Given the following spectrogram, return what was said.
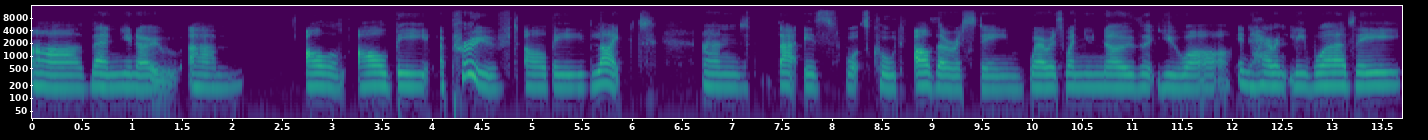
uh, then you know um, i'll i'll be approved i'll be liked. And that is what's called other esteem. Whereas when you know that you are inherently worthy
